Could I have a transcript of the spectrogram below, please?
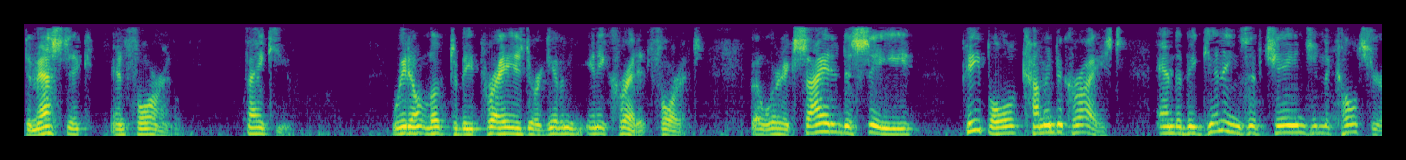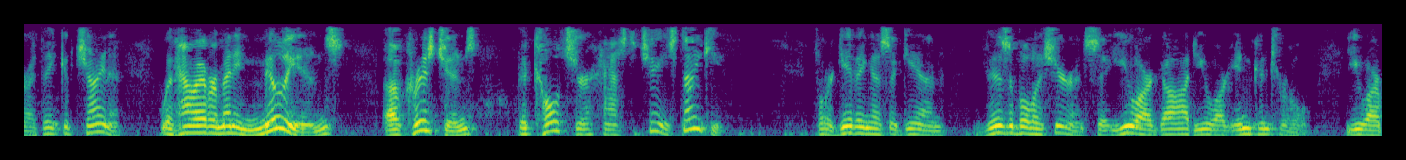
domestic and foreign. Thank you. We don't look to be praised or given any credit for it, but we're excited to see people coming to Christ and the beginnings of change in the culture. I think of China. With however many millions of Christians, the culture has to change. Thank you for giving us again visible assurance that you are God, you are in control, you are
